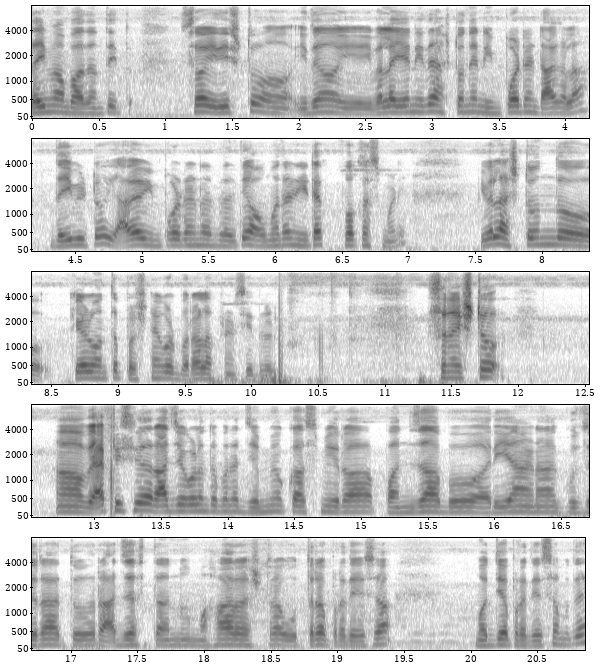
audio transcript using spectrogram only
ದೈಮಾಬಾದ್ ಅಂತ ಇತ್ತು. ಸೊ ಇದಿಷ್ಟು, ಇದು, ಇವೆಲ್ಲ ಏನಿದೆ, ಅಷ್ಟೊಂದೇನು ಇಂಪಾರ್ಟೆಂಟ್ ಆಗಲ್ಲ. ದಯವಿಟ್ಟು ಯಾವ್ಯಾವ ಇಂಪಾರ್ಟೆಂಟ್ ಅಂತ ಹೇಳ್ತೀವಿ ಅವು ಮಾತ್ರ ನೀಟಾಗಿ ಫೋಕಸ್ ಮಾಡಿ. ಇವೆಲ್ಲ ಅಷ್ಟೊಂದು ಕೇಳುವಂಥ ಪ್ರಶ್ನೆಗಳು ಬರಲ್ಲ ಫ್ರೆಂಡ್ಸ್ ಇದರಲ್ಲಿ. ಸೊ ನೆಕ್ಸ್ಟು ವ್ಯಾಪಿಸಿದ ರಾಜ್ಯಗಳು ಅಂತ ಬಂದರೆ ಜಮ್ಮು, ಕಾಶ್ಮೀರ, ಪಂಜಾಬು, ಹರಿಯಾಣ, ಗುಜರಾತು, ರಾಜಸ್ಥಾನ, ಮಹಾರಾಷ್ಟ್ರ ಉತ್ತರ ಪ್ರದೇಶ ಮಧ್ಯಪ್ರದೇಶ ಮತ್ತು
